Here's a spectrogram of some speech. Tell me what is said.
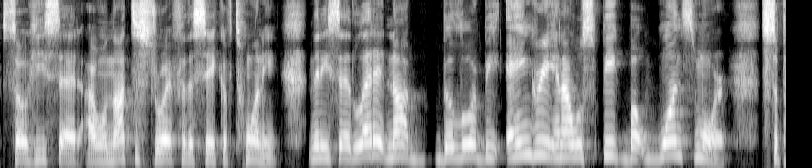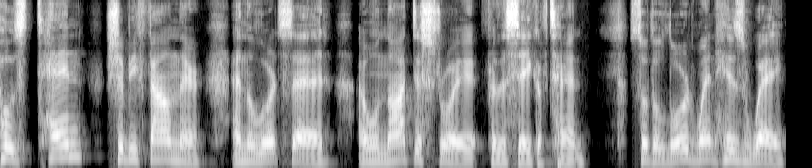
So he said, I will not destroy it for the sake of 20. And then he said, Let it not the Lord be angry, and I will speak but once more. Suppose 10 should be found there. And the Lord said, I will not destroy it for the sake of 10. So the Lord went his way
